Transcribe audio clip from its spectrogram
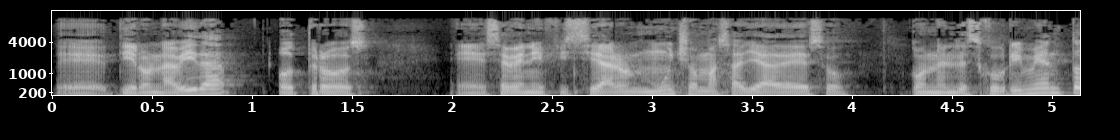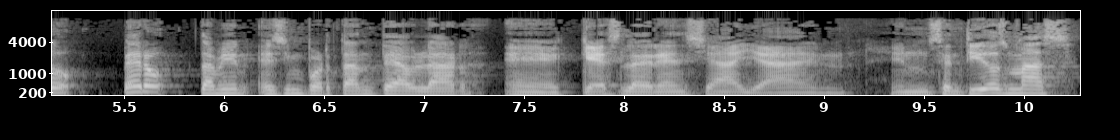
eh, dieron la vida, otros eh, se beneficiaron mucho más allá de eso con el descubrimiento, pero también es importante hablar eh, qué es la herencia ya en, en sentidos más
